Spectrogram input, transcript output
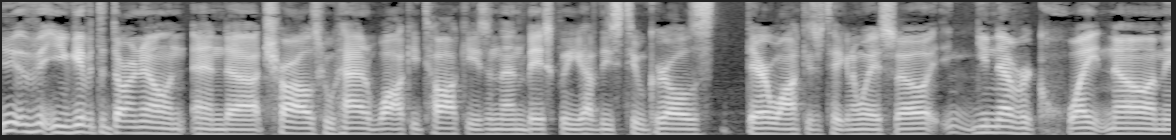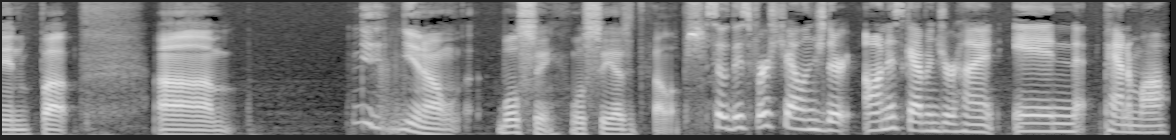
you, you give it to Darnell and, and uh, Charles, who had walkie talkies, and then basically you have these two girls, their walkies are taken away. So you never quite know. I mean, but, um, you know, we'll see. We'll see as it develops. So this first challenge, they're on a scavenger hunt in Panama,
